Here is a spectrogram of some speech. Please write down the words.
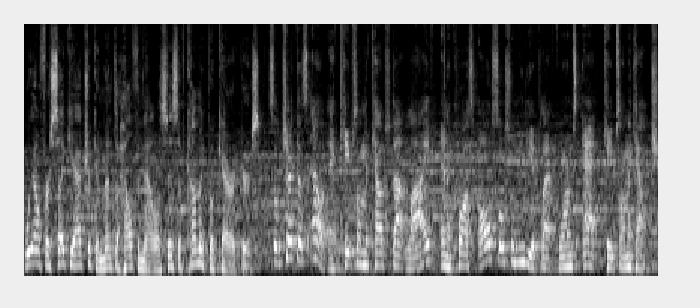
We offer psychiatric and mental health analysis of comic book characters. So check us out at capesonthecouch.live and across all social media platforms at Capes on the Couch.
